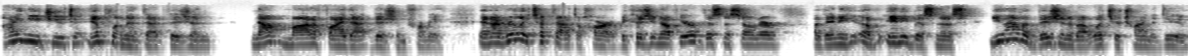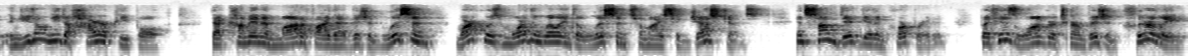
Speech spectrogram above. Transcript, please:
I need you to implement that vision, not modify that vision for me. And I really took that to heart because you know if you're a business owner of any of any business, you have a vision about what you're trying to do and you don't need to hire people that come in and modify that vision. Listen, Mark was more than willing to listen to my suggestions and some did get incorporated, but his longer term vision clearly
